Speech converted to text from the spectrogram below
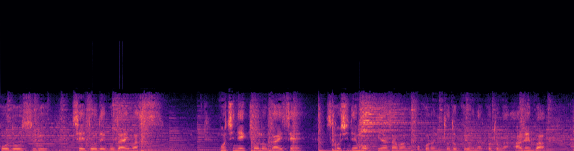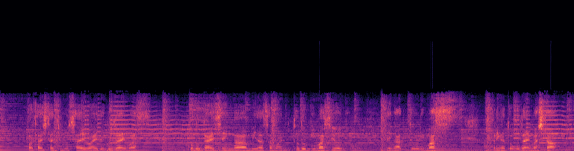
行動する政党でございます。もしね今日の凱旋少しでも皆様の心に届くようなことがあれば私たちも幸いでございます。この凱旋が皆様に届きますように願っております。ありがとうございました。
